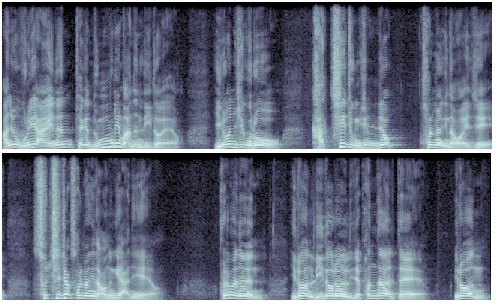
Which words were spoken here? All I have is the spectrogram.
아니면 우리 아이는 되게 눈물이 많은 리더예요. 이런 식으로 가치 중심적 설명이 나와야지 수치적 설명이 나오는 게 아니에요. 그러면은 이러한 리더를 이제 판단할 때 이런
